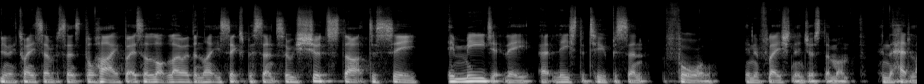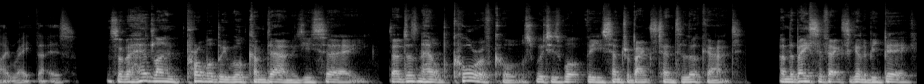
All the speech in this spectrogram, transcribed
you know, 27% is still high, but it's a lot lower than 96%. So we should start to see immediately at least a 2% fall in inflation in just a month, in the headline rate, that is. So the headline probably will come down, as you say. That doesn't help core, of course, which is what the central banks tend to look at. And the base effects are going to be big.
